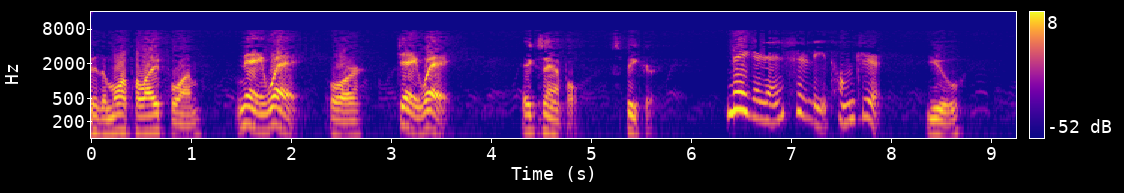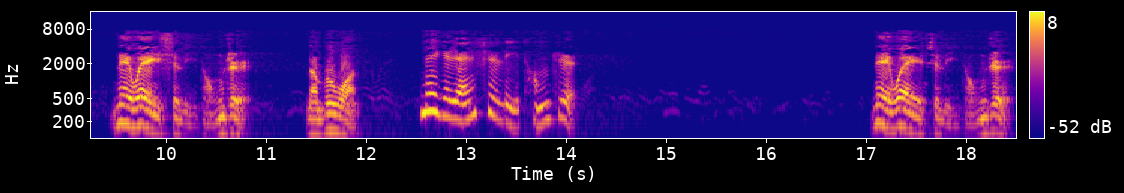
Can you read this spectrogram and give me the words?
to the more polite form 那位， or 这位， example. Speaker. 那个人是李同志。 You. 那位是李同志。 Number one. 那个人是李同志。那位是李同志。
